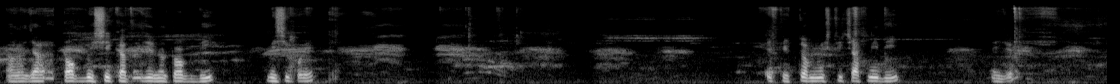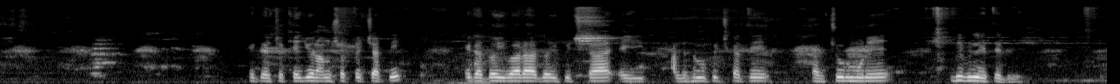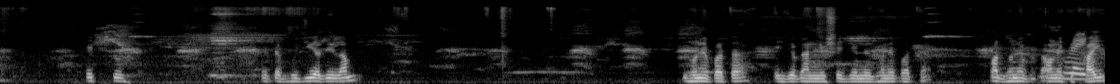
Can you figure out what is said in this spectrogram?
আমরা যারা টক বেশি খায় তার জন্য টক দিই, বেশি করে। একটু মিষ্টি চাটনি দিই। এই যে। এটা হচ্ছে খেজুর আমসত্ত্বর চাটনি। এটা দই বড়া দই ফুচকা এই আলুদম ফুচকাতে তার চুরমুড়ে বিভিন্ন এতে দিই। একটু এটা ভুজিয়া দিলাম। ধনে পাতা এই যে গার্নিশের জন্য ধনে পাতা। আর ধনে পাতা অনেকে খাই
